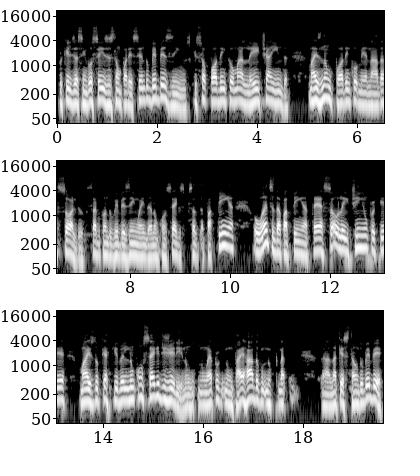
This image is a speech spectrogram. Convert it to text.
porque ele diz assim: vocês estão parecendo bebezinhos que só podem tomar leite ainda, mas não podem comer nada sólido. Sabe quando o bebezinho ainda não consegue, precisa da papinha, ou antes da papinha até, só o leitinho, porque mais do que aquilo ele não consegue digerir. Não, não é não está errado no, na, na questão do bebê,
